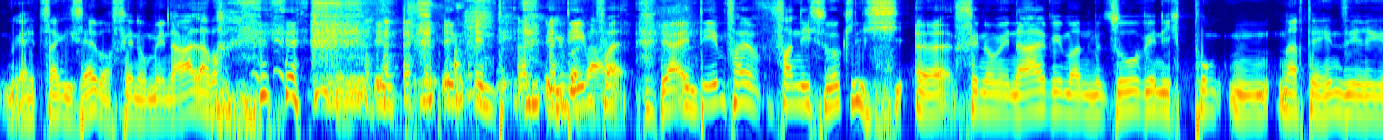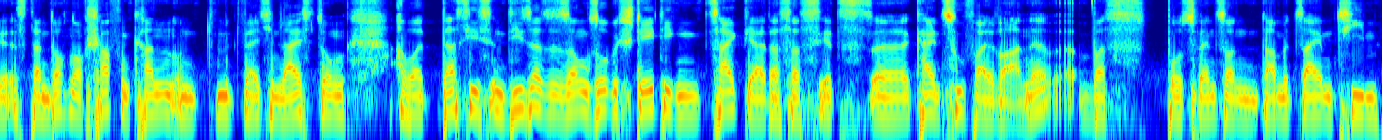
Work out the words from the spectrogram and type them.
ja, jetzt sage ich selber phänomenal, aber in, in, in, in dem Fall, ja, in dem Fall fand ich es wirklich äh, phänomenal, wie man mit so wenig Punkten nach der Hinserie es dann doch noch schaffen kann und mit welchen Leistungen. Aber dass sie es in dieser Saison so bestätigen, zeigt ja, dass das jetzt äh, kein Zufall war, ne? was Bo Svensson da mit seinem Team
